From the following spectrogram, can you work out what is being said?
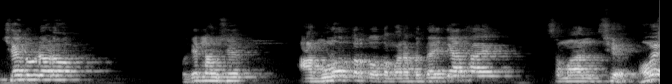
છેદ ઉડાડો. તો કેટલા આવશે? આ ગુણોત્તર તો તમારા બધા ક્યાં થાય? સમાન છે. હવે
